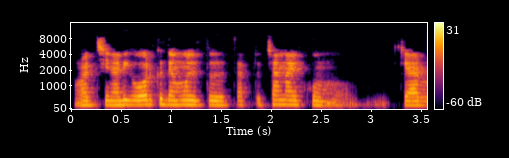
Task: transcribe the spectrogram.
oricine, adică oricât de mult ți-ar plăcea, n-ai cum. Chiar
